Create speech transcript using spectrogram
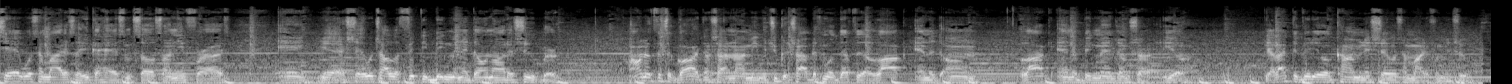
Share it with somebody so you can have some sauce on these fries. And yeah, share with y'all the 50 big men that don't know how to shoot, bro. I don't know if it's a guard jump shot or not, me, but you could try. This most definitely a lock and a um lock and a big man jump shot. Yeah. Yeah, like the video, comment, and share with somebody for me too.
